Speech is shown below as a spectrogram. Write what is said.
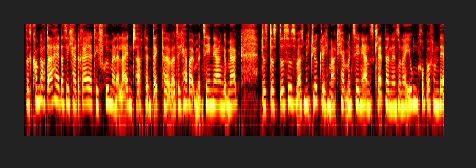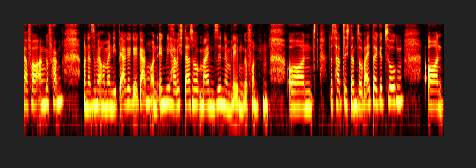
das kommt auch daher, dass ich halt relativ früh meine Leidenschaft entdeckt habe. Also ich habe halt mit zehn Jahren gemerkt, dass das das ist, was mich glücklich macht. Ich habe mit zehn Jahren das Klettern in so einer Jugendgruppe vom DAV angefangen und dann sind wir auch immer in die Berge gegangen und irgendwie habe ich da so meinen Sinn im Leben gefunden. Und das hat sich dann so weitergezogen und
